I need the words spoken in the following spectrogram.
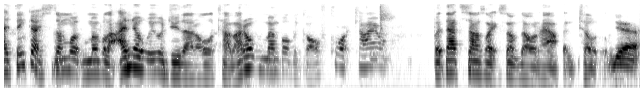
I think I somewhat remember that. I know we would do that all the time. I don't remember the golf court tile, but that sounds like something that would happen. Totally. Yeah,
